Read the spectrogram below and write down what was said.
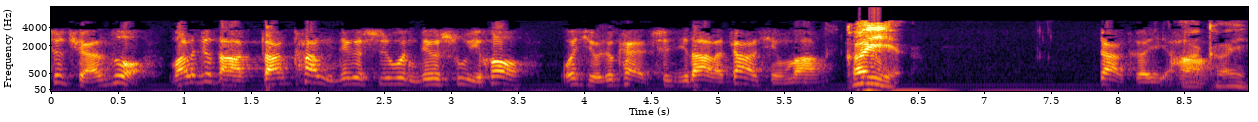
吃全素，完了就打咱看你这个师傅你这个书以后，我媳妇就开始吃鸡蛋了，这样行吗？可以这样可以哈。啊，可以。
